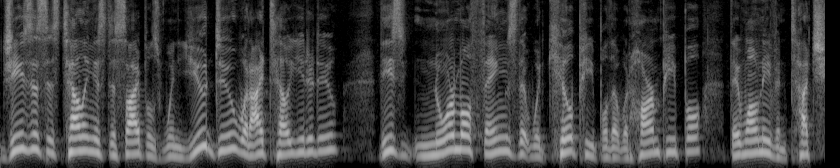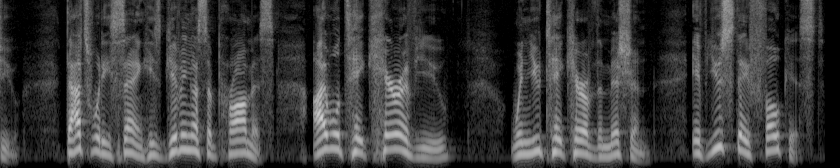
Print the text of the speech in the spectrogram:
Jesus is telling his disciples when you do what I tell you to do, these normal things that would kill people, that would harm people, they won't even touch you. That's what he's saying. He's giving us a promise. I will take care of you when you take care of the mission. If you stay focused,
